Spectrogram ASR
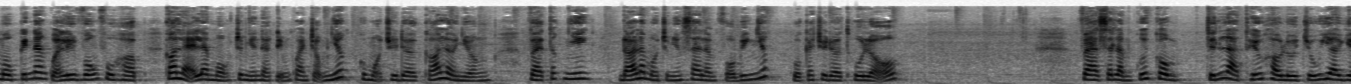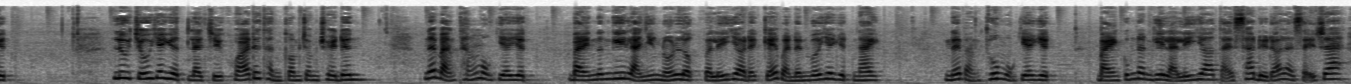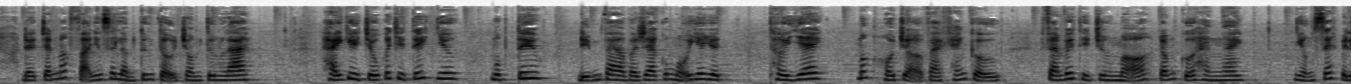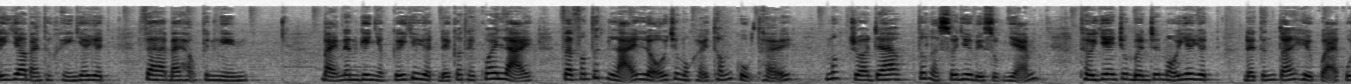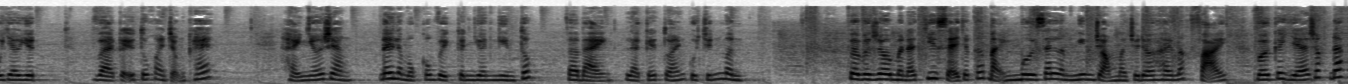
Một kỹ năng quản lý vốn phù hợp có lẽ là một trong những đặc điểm quan trọng nhất của một trader có lợi nhuận và tất nhiên đó là một trong những sai lầm phổ biến nhất của các trader thua lỗ. Và sai lầm cuối cùng chính là thiếu khâu lưu trú giao dịch. Lưu trú giao dịch là chìa khóa để thành công trong trading. Nếu bạn thắng một giao dịch, bạn nên ghi lại những nỗ lực và lý do để kéo bạn đến với giao dịch này. Nếu bạn thua một giao dịch, bạn cũng nên ghi lại lý do tại sao điều đó lại xảy ra để tránh mắc phải những sai lầm tương tự trong tương lai. Hãy ghi chú các chi tiết như mục tiêu, điểm vào và ra của mỗi giao dịch, thời gian, mức hỗ trợ và kháng cự, phạm vi thị trường mở, đóng cửa hàng ngày, nhận xét về lý do bạn thực hiện giao dịch và bài học kinh nghiệm. Bạn nên ghi nhật ký giao dịch để có thể quay lại và phân tích lãi lỗ cho một hệ thống cụ thể, mức drawdown tức là số dư bị sụt giảm, thời gian trung bình trên mỗi giao dịch để tính toán hiệu quả của giao dịch và các yếu tố quan trọng khác. Hãy nhớ rằng đây là một công việc kinh doanh nghiêm túc và bạn là kế toán của chính mình. Và vừa rồi mình đã chia sẻ cho các bạn 10 sai lầm nghiêm trọng mà trader hay mắc phải với cái giá rất đắt.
